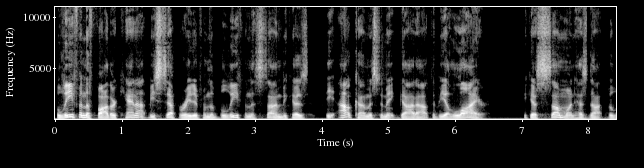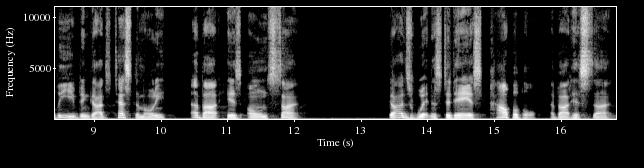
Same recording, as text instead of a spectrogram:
Belief in the Father cannot be separated from the belief in the Son because the outcome is to make God out to be a liar because someone has not believed in God's testimony about his own son. God's witness today is palpable about his son.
